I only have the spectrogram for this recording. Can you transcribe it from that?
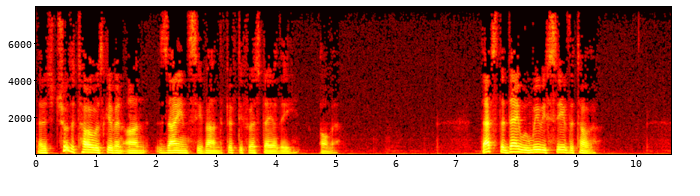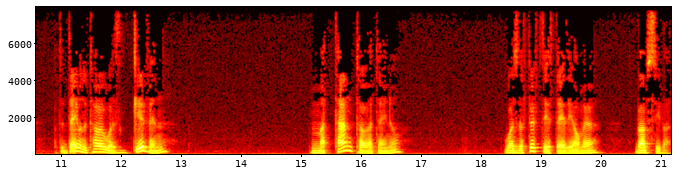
that it's true the Torah was given on Zayin Sivan, the 51st day of the Omer. That's the day when we receive the Torah. But the day when the Torah was given, Matan Toratenu, was the 50th day of the Omer, Vav Sivan.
